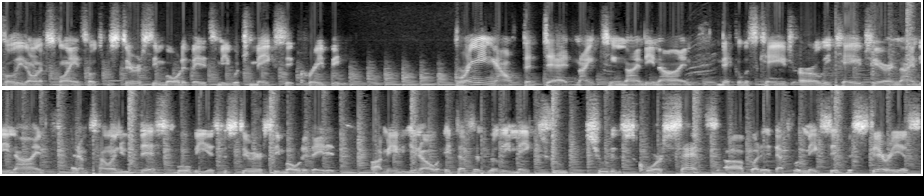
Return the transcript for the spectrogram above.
fully don't explain. So it's mysteriously motivated to me, which makes it creepy. Bringing Out the Dead, 1999. Nicolas Cage, early Cage here in 99. And I'm telling you, this movie is mysteriously motivated. I mean, you know, it doesn't really make true, true to the core sense, uh, but it, that's what makes it mysterious.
